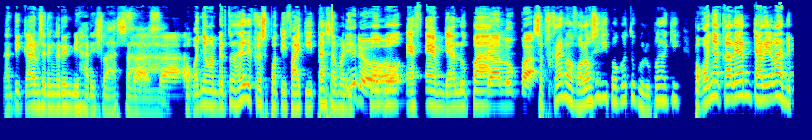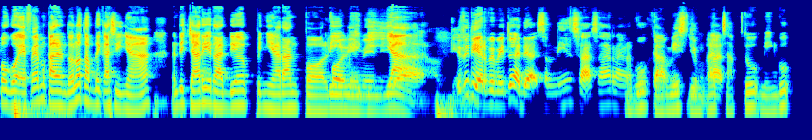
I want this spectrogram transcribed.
Nanti kalian bisa dengerin di hari Selasa. Selasa. Pokoknya mampir terus aja ke Spotify kita sama di Iya dong. Pogo FM. Jangan lupa Jangan lupa. subscribe atau follow sih di Pogo tuh gue lupa lagi. Pokoknya kalian carilah di Pogo FM, kalian download aplikasinya, nanti cari radio penyiaran Polimedia. Polimedia. Oke. Itu di RPP itu ada Senin, Selasa, Rabu, Rabu, Kamis, Jumat, Jumat. Sabtu, Minggu.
